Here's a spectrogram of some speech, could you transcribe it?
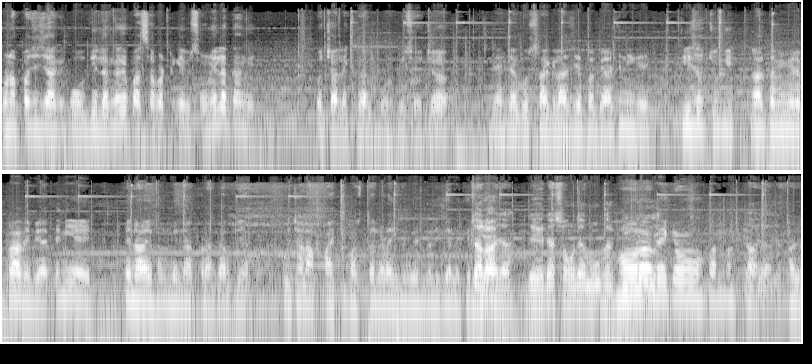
ਹੁਣ ਆਪਾਂ ਜੇ ਜਾ ਕੇ ਕੋਲ ਦੀ ਲੰਘਾਂਗੇ ਪਾਸਾ ਵੱਟ ਕੇ ਸੋਹਣੇ ਲੱਗਾਂਗੇ। ਉਹ ਚੱਲ ਇੱਕ ਗੱਲ ਹੋਰ ਵੀ ਸੋਚ। ਜਿਹੋ ਜਿਹਾ ਗੁੱਸਾ ਗਿਲਾ ਸੀ ਆਪਾਂ ਵਿਆਹ 'ਚ ਨਹੀਂ ਗਏ। ਕੀ ਸੋਚੂਗੀ? ਨਾਲ ਤਾਂ ਵੀ ਮੇਰੇ ਭਰਾ ਦੇ ਵਿਆਹ ਤੇ ਨਹੀਂ ਆਏ। ਤੇ ਨਾਲੇ ਹੁਣ ਮੇਰੇ ਨਾਕੜਾ ਕਰਦੇ ਆ। ਉਹ ਚੱਲ ਆਪਾਂ ਇੱਕ ਬਸ ਤਾਂ ਲੜਾਈ ਨਵੇੜ ਵਾਲੀ ਗੱਲ ਕਰੀਏ। ਚੱਲ ਆ ਜਾ ਦੇਖਦੇ ਆ ਸੌਂਦੇ ਮੂੰਹ ਫਿਰ ਕੀ ਹੋਰ। ਐਵੇਂ ਕਿਉਂ ਕਰਨਾ? ਆ ਜਾ ਆ ਜਾ। ਆ ਜਾ।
